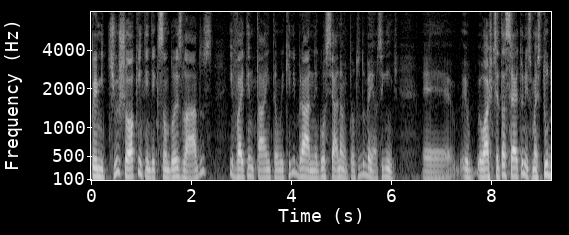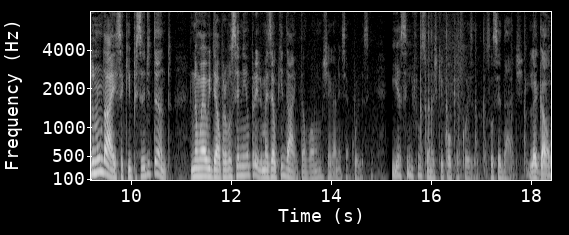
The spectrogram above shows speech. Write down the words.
permitir o choque, entender que são dois lados e vai tentar então equilibrar, negociar. Não, então tudo bem, é o seguinte, é, eu, eu acho que você está certo nisso, mas tudo não dá, esse aqui precisa de tanto. Não é o ideal para você nem para ele, mas é o que dá, então vamos chegar nesse acordo assim. E assim funciona, acho que qualquer coisa, sociedade. Legal,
